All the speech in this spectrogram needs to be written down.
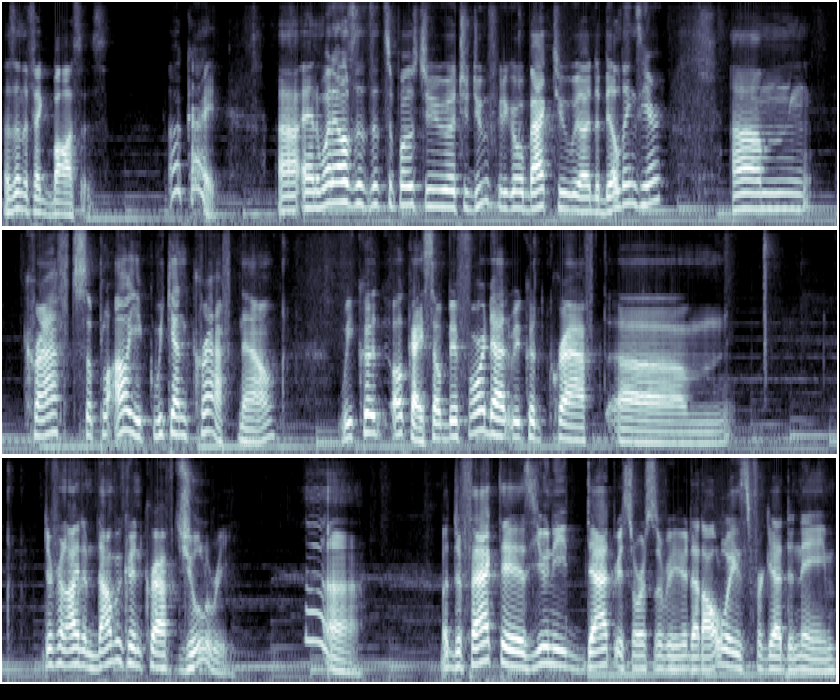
Doesn't affect bosses. Okay. Uh, and what else is it supposed to uh, to do? If we go back to uh, the buildings here, um, craft supply. Oh, you, we can craft now. We could, okay, so before that we could craft um, different items. Now we can craft jewelry. Ah. But the fact is, you need that resource over here that I always forget the name.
